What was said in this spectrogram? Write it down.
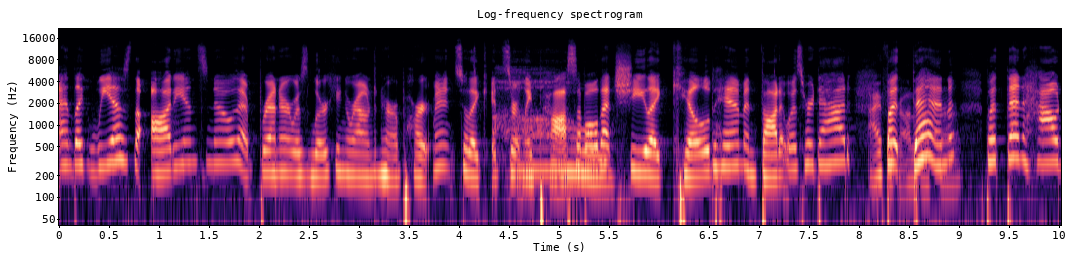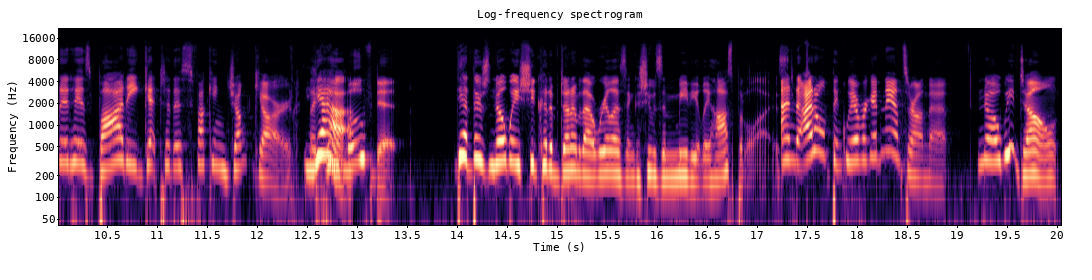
And like we as the audience know that Brenner was lurking around in her apartment, so like it's certainly possible Oh. that she like killed him and thought it was her dad. I but then, but then, how did his body get to this fucking junkyard? Like, Yeah. who moved it? Yeah, there's no way she could have done it without realizing because she was immediately hospitalized. And I don't think we ever get an answer on that. no, we don't.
